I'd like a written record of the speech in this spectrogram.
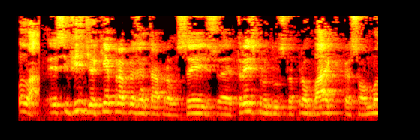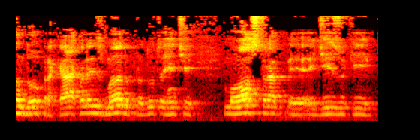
Olá, esse vídeo aqui é para apresentar para vocês é, três produtos da ProBike que o pessoal mandou para cá. Quando eles mandam o produto, a gente mostra e diz o que,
